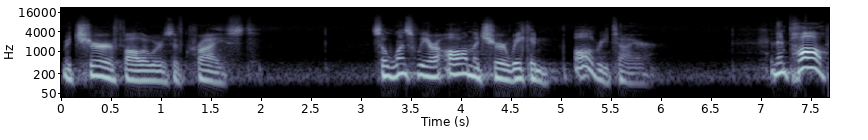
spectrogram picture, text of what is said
mature followers of Christ. So once we are all mature, we can all retire. And then Paul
